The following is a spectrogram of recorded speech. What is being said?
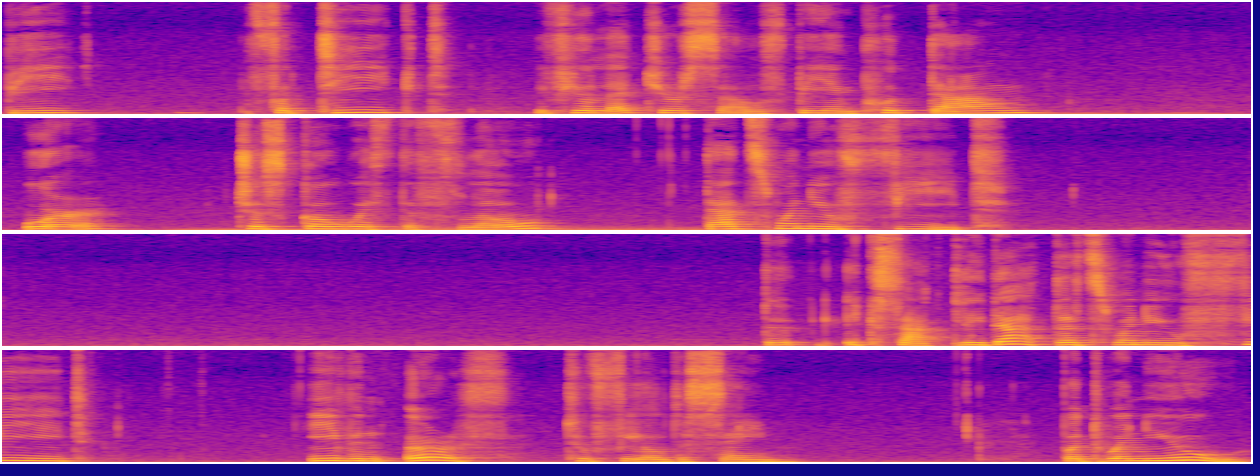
be fatigued, if you let yourself being put down, or just go with the flow, that's when you feed the, exactly that. That's when you feed even earth to feel the same. But when you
